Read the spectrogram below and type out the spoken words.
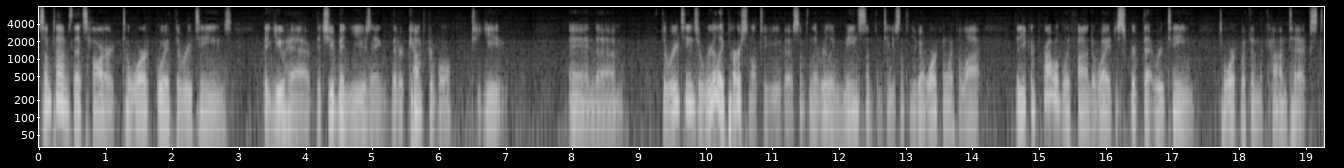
sometimes that's hard to work with the routines that you have that you've been using that are comfortable to you and um, the routines are really personal to you, though, something that really means something to you, something you've been working with a lot, then you can probably find a way to script that routine to work within the context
